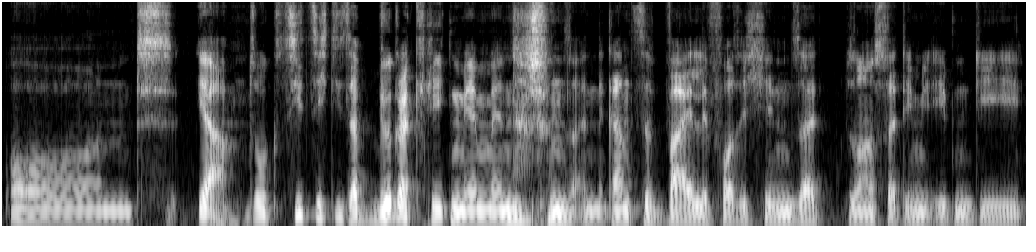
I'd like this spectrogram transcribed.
Und ja, so zieht sich dieser Bürgerkrieg mehr oder minder schon eine ganze Weile vor sich hin, seit, besonders seitdem eben die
